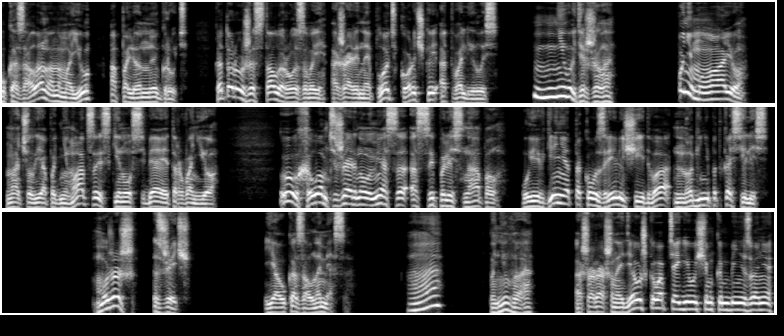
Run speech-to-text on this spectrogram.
Указала она на мою опаленную грудь, которая уже стала розовой, а жареная плоть корочкой отвалилась. «Не выдержала». «Понимаю». Начал я подниматься и скинул с себя это рванье. Ух, ломти жареного мяса осыпались на пол. У Евгения от такого зрелища едва ноги не подкосились. «Можешь сжечь?» Я указал на мясо. «А? Поняла». Ошарашенная девушка в обтягивающем комбинезоне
